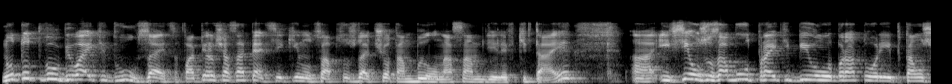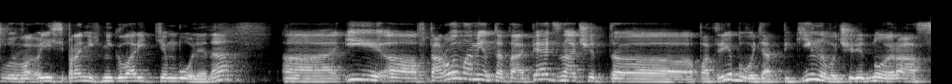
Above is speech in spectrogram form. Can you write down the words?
Но тут вы убиваете двух зайцев. Во-первых, сейчас опять все кинутся обсуждать, что там было на самом деле в Китае. А, и все уже забудут про эти биолаборатории, потому что если про них не говорить, тем более, да. А, и а, второй момент это опять, значит, потребовать от Пекина в очередной раз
